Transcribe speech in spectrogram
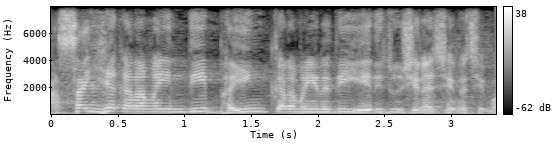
అసహ్యకరమైంది భయంకరమైనది ఏది చూసినా శివ శివ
